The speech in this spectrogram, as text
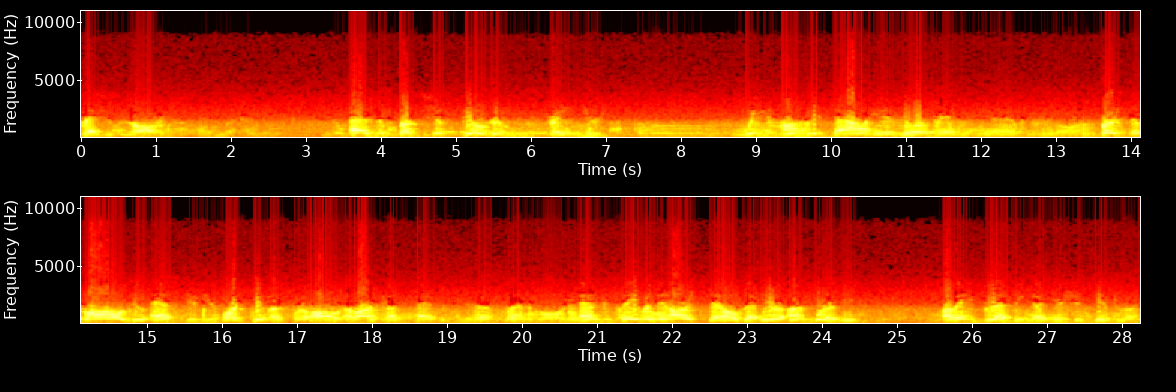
precious Lord, as a bunch of pilgrims and strangers, we humbly bow in your presence. First of all, to ask you to forgive us for all of our trespasses Yes, Lord. and to say within ourselves that we are unworthy of any blessing that you should give to us.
